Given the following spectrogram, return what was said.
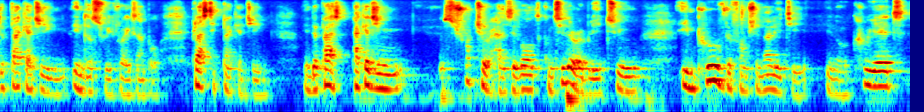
the packaging industry for example plastic packaging in the past packaging structure has evolved considerably to improve the functionality, you know, create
